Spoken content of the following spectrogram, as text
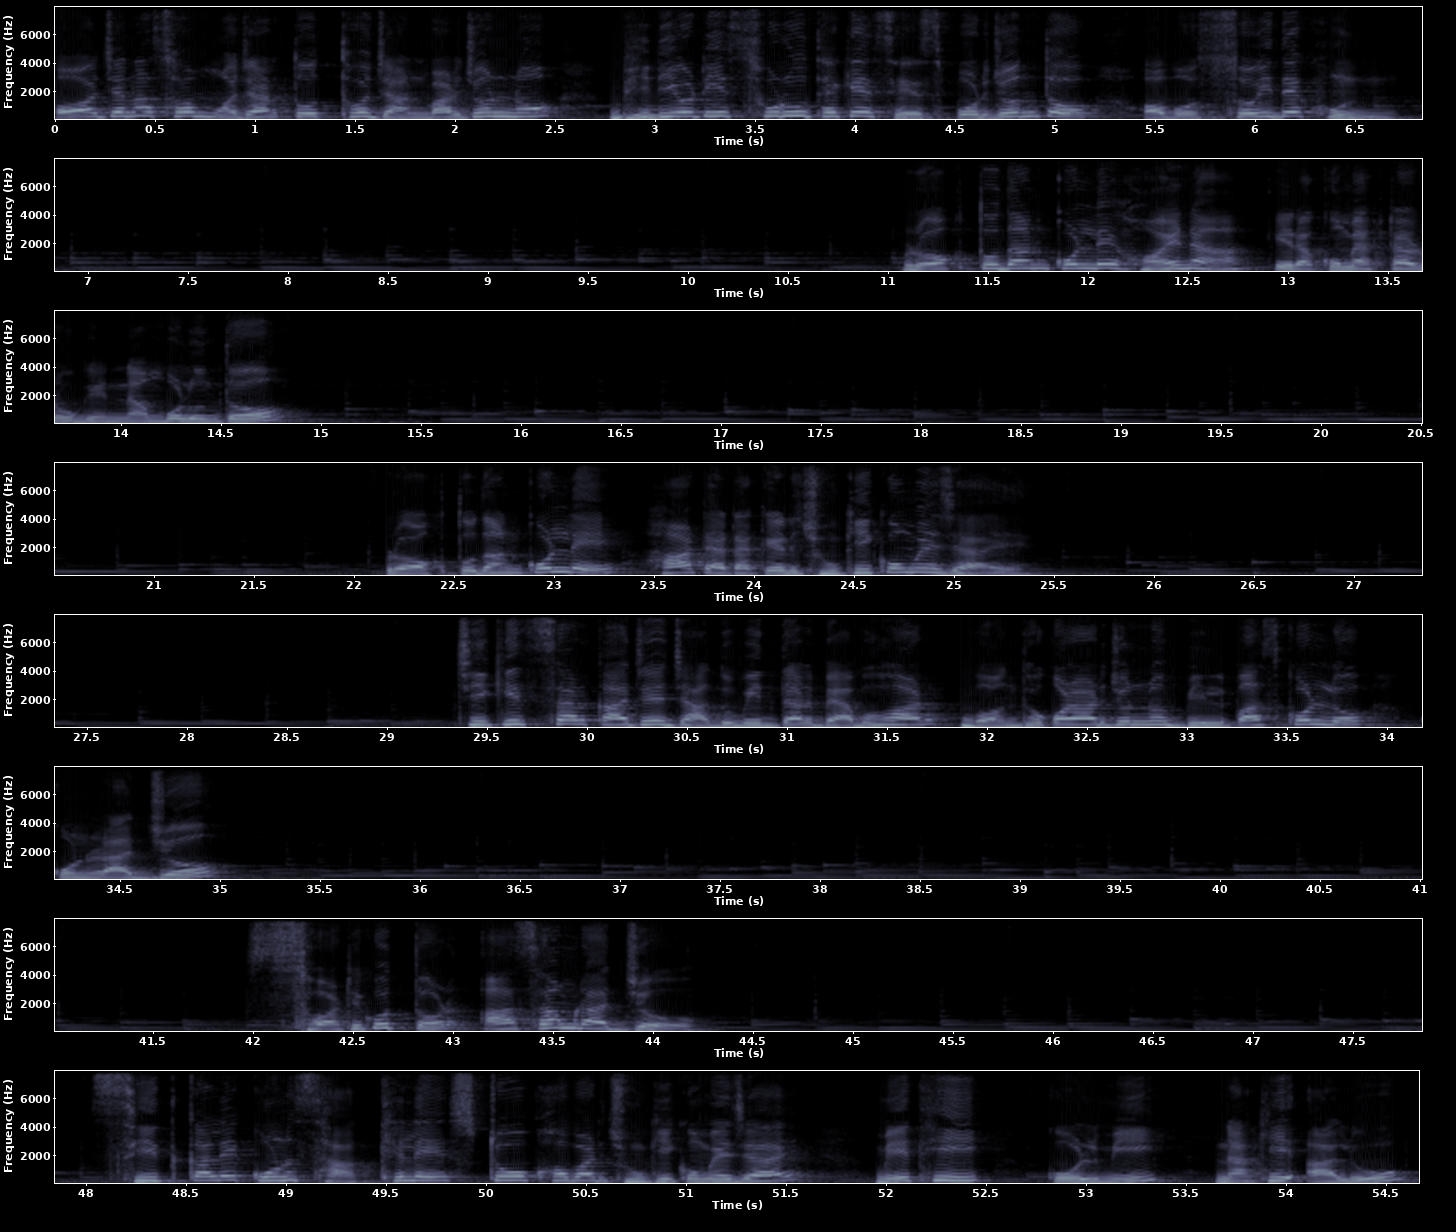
অজানা সব মজার তথ্য জানবার জন্য ভিডিওটি শুরু থেকে শেষ পর্যন্ত অবশ্যই দেখুন। রক্তদান করলে হয় না এরকম একটা রোগের নাম বলুন তো? রক্তদান করলে হার্ট অ্যাটাকের ঝুঁকি কমে যায়। চিকিৎসার কাজে জাদুবিদ্যার ব্যবহার বন্ধ করার জন্য বিল পাস করল কোন রাজ্য? সঠিক উত্তর, আসাম রাজ্য। শীতকালে কোন শাক খেলে স্ট্রোক হবার ঝুঁকি কমে যায়? মেথি, কলমি নাকি আলু?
